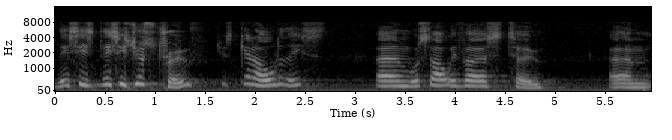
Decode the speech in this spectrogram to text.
this, is, this is just truth. Just get hold of this. Um, we'll start with verse 2. Um,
